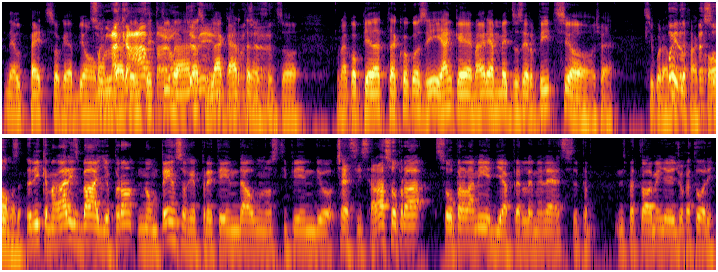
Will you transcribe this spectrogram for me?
nel pezzo che abbiamo sulla mandato carta, in settimana, sulla carta, nel certo. senso, una coppia d'attacco così, anche magari a mezzo servizio, cioè Sicuramente Poi, fa adesso, comodo. Rick, magari sbaglio, però non penso che pretenda uno stipendio, cioè si sarà sopra, sopra la media per l'MLS per, rispetto alla media dei giocatori,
